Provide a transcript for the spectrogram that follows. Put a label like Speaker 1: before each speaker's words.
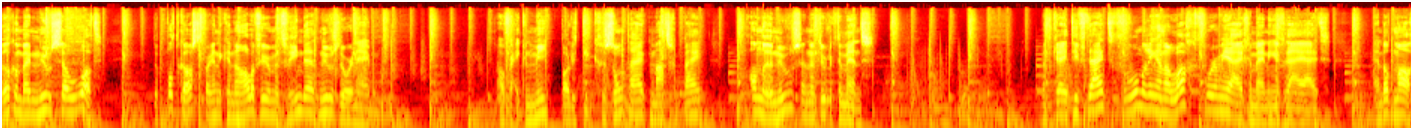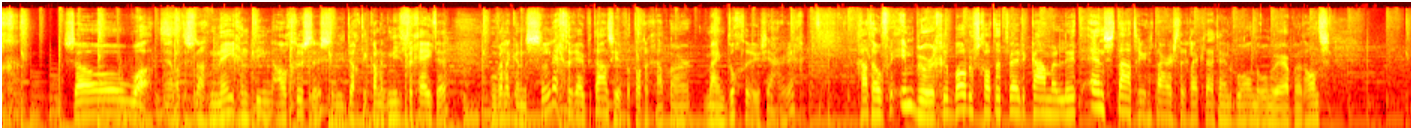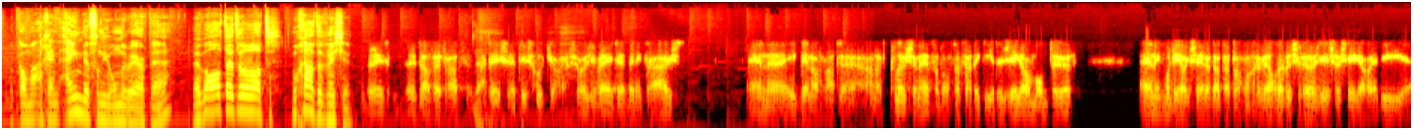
Speaker 1: Welkom bij Nieuws So What, de podcast waarin ik in een half uur met vrienden het nieuws doorneem. Over economie, politiek, gezondheid, maatschappij, andere nieuws en natuurlijk de mens. Met creativiteit, verwondering en een lach vorm je eigen mening en vrijheid. En dat mag. So what? Ja, wat is vandaag 19 augustus die dag die kan ik niet vergeten. Hoewel ik een slechte reputatie heb wat dat er gaat, maar mijn dochter is jarig. Gaat over inburgeren, bodemschatten, Tweede Kamerlid en staatssecretaris tegelijkertijd een heleboel andere onderwerpen met Hans. We komen aan geen einde van die onderwerpen, hè? We hebben altijd wel wat. Hoe gaat het met je?
Speaker 2: Er is, wat. Ja, het, is, het is goed, joh. Zoals je weet eh, ben ik verhuisd. En eh, ik ben nog wat eh, aan het klussen. Hè. Vanochtend had ik hier de Ziggo-monteur. En ik moet eerlijk zeggen dat dat toch een geweldige service is van Ziggo. Die,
